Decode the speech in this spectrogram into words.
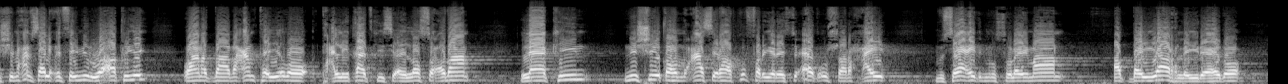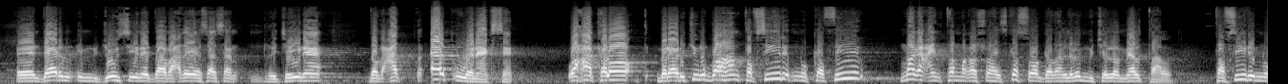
sheekh maxamed saali uthaymiin waa akhriyey waana daabacanta iyadoo tacliiqaadkiisi ay la socdaan. Laakiin nin shiikaho mucaasiraha ku faryaraysto aad u sharxay musaacid ibnu sulaymaan addayaar la yidhaahdo daarul ibnu jawsi inay daabacday saasaan rajaynaa dabcad aad u wanaagsan. Waxaa kaloo baraarujin u baahan tafsiir ibnu kaiir magaca inta maqasho ha iska soo gadaan laba mujallo meel taal. Tafsiir ibnu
